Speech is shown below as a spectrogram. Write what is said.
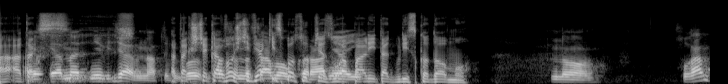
A, a tak, ja, z- ja nawet nie wiedziałem na tym. a tak z ciekawości, w jaki sposób cię ukarania i- złapali tak blisko domu? No. Słucham?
